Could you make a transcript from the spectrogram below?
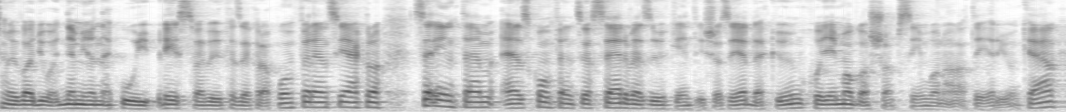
vagy, vagy nem jönnek új résztvevők ezekre a konferenciákra. Szerintem ez konferencia szervezőként is az érdekünk, hogy egy magasabb színvonalat érjünk el.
